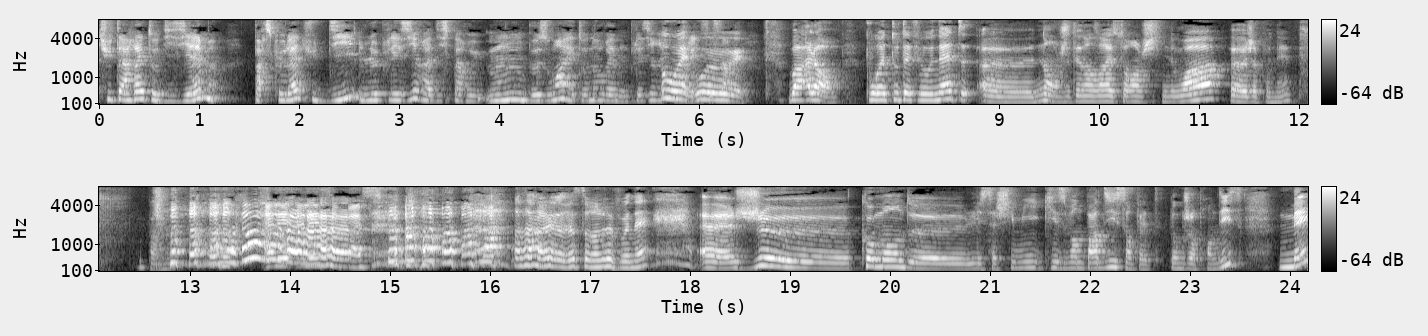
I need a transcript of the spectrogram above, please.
tu t'arrêtes au dixième parce que là, tu te dis le plaisir a disparu. Mon besoin est honoré, mon plaisir est Ouais, comblé. ouais, c'est ça. ouais. Bon, alors, pour être tout à fait honnête, euh, non, j'étais dans un restaurant chinois, euh, japonais. Pff. Allez, allez, ça passe. dans un restaurant japonais. Euh, je commande les sashimi qui se vendent par 10 en fait. Donc j'en prends 10. Mais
